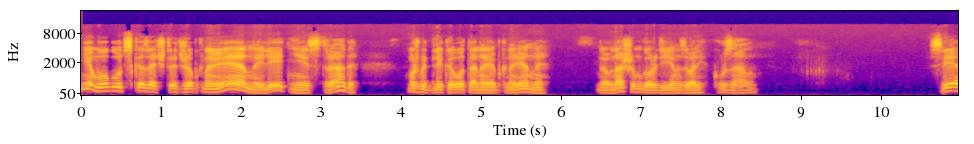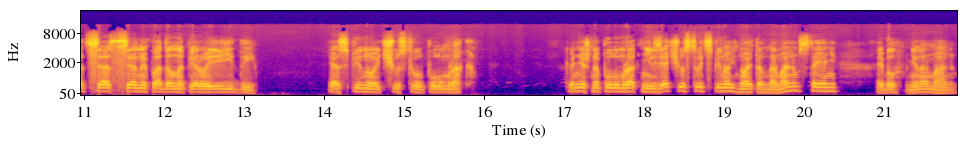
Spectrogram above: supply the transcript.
Мне могут сказать, что это же обыкновенная летняя эстрада. Может быть, для кого-то она и обыкновенная, но в нашем городе ее называли курзалом. Свет со сцены падал на первые ряды. Я спиной чувствовал полумрак. Конечно, полумрак нельзя чувствовать спиной, но это в нормальном состоянии, а я был в ненормальном.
